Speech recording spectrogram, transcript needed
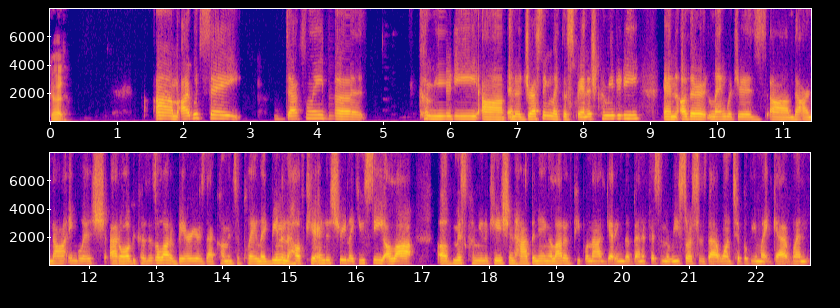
Go ahead. Um, I would say definitely the community um, and addressing like the Spanish community and other languages um, that are not English at all, because there's a lot of barriers that come into play. Like being in the healthcare industry, like you see a lot of miscommunication happening, a lot of people not getting the benefits and the resources that one typically might get when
